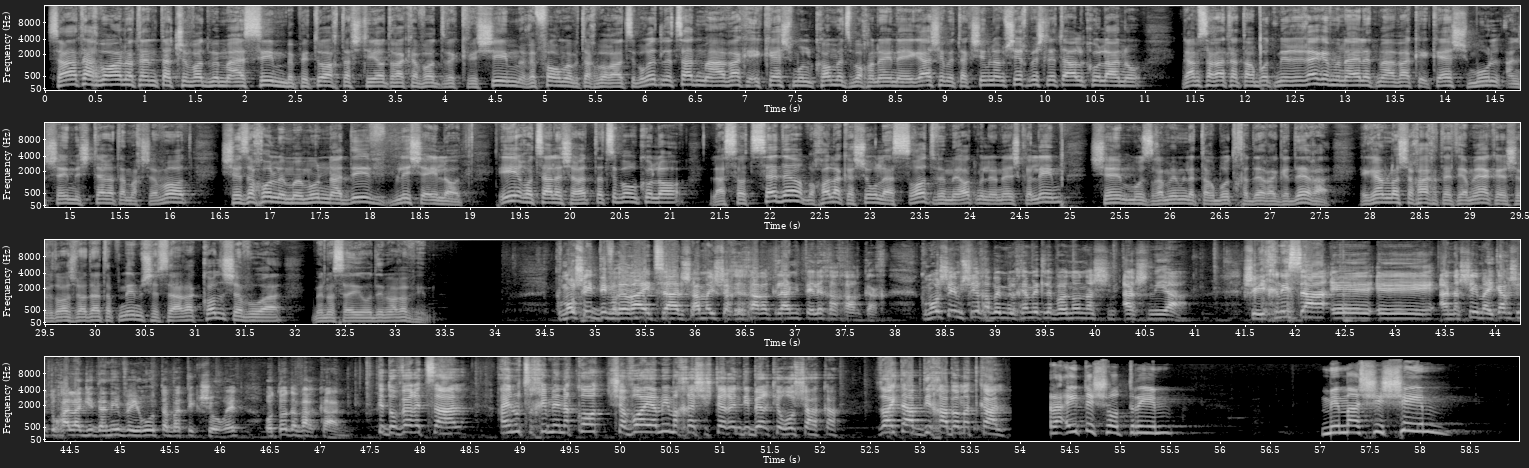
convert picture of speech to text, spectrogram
שר התחבורה נותן את התשובות במעשים בפיתוח תשתיות רכבות וכבישים, רפורמה בתחבורה הציבורית, לצד מאבק עיקש מול קומץ בוחני נהיגה שמתעקשים להמשיך בשליטה על כולנו. גם שרת התרבות מירי רגב מנהלת מאבק עיקש מול אנשי משטרת המחשבות, שזכו למימון נדיב בלי שאלות. היא רוצה לשרת את הציבור כולו, לעשות סדר בכל הקשור לעשרות ומאות מיליוני שקלים שמוזרמים לתרבות חדרה-גדרה. היא גם לא שוכחת את ימיה כיושבת ראש ועדת הפנים, שסערה כל שבוע בנושא יהודים ערבים. כמו שהיא דבררה את צה"ל, שם היא שכחה רק לאן היא תלך אחר כך. כמו שהמשיכה במלחמת לבנון הש... השנייה, שהכניסה אה, אה, אנשים, העיקר שהיא תוכל להגיד אני ויראו אותה בתקשורת, אותו דבר כאן. כדוברת צה"ל, היינו צריכים לנקות שבוע ימים אחרי ששטרן דיבר כראש אכ"א. זו הייתה הבדיחה במטכ"ל. ראיתי שוטרים ממששים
